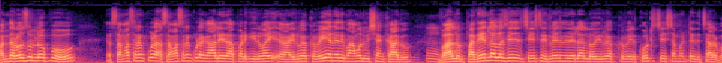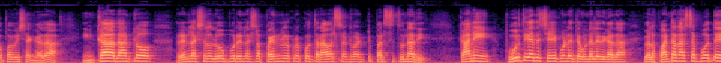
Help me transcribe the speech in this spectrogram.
వంద రోజుల్లోపు సంవత్సరం కూడా సంవత్సరం కూడా కాలేదు. అప్పటికి ఇరవై ఇరవై ఒక్క వెయ్యి అనేది మామూలు విషయం కాదు. వాళ్ళు పదేళ్ళలో చేసిన ఇరవై ఎనిమిది వేలలో ఇరవై ఒక్క వేల కోట్లు చేసినామంటే ఇది చాలా గొప్ప విషయం కదా. ఇంకా దాంట్లో రెండు లక్షల లోపు రెండు లక్షల పైన కూడా కొంత రావాల్సినటువంటి పరిస్థితి ఉన్నది. కానీ పూర్తిగా అయితే చేయకుండా అయితే ఉండలేదు కదా. ఇవాళ పంట నష్టపోతే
